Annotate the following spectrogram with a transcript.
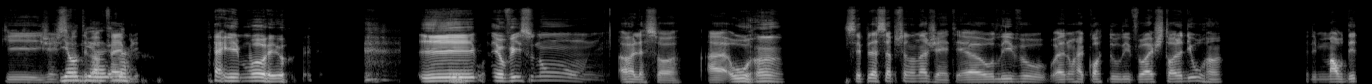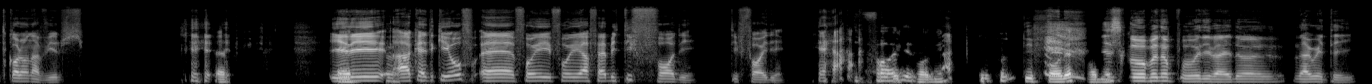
Que Gengis E Khan teve a né? febre. Ele morreu. E eu vi isso num. Olha só. A- O Wuhan. Sempre decepcionando a gente. É o livro. Era um recorte do livro A História de Wuhan. De maldito coronavírus. e É. ele acredita que eu, é, foi, foi a febre tifoide. Tifoide. Fode. Te fode, hein? Te fode, é foda. Desculpa, não pude, velho. Não, não aguentei.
